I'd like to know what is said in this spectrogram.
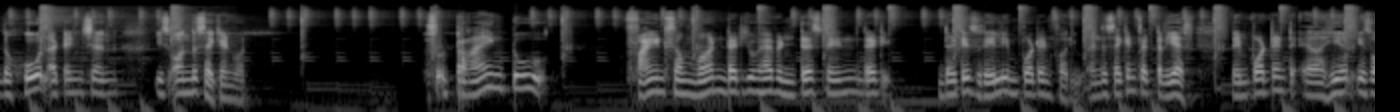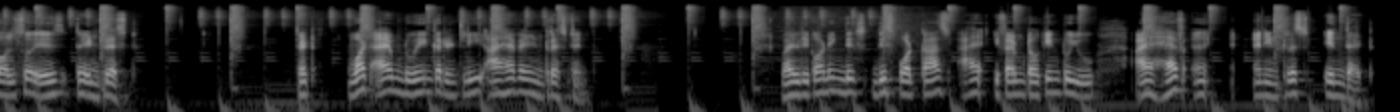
the whole attention is on the second one. So trying to find someone that you have interest in that that is really important for you. And the second factor yes the important uh, here is also is the interest. That what i am doing currently i have an interest in. While recording this this podcast i if i'm talking to you i have a, an interest in that.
